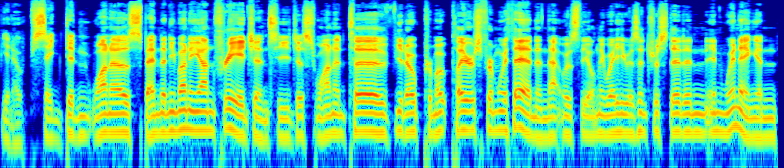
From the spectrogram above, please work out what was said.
you know, Sig didn't want to spend any money on free agents, he just wanted to, you know, promote players from within. And that was the only way he was interested in, in winning. And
